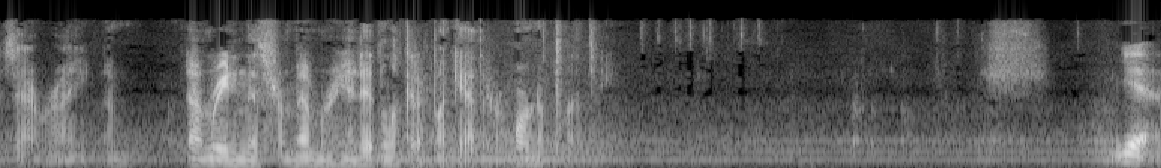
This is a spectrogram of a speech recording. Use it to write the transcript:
Is that right? I'm, I'm reading this from memory. I didn't look it up on Gather. Horn of Plenty. Yeah,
